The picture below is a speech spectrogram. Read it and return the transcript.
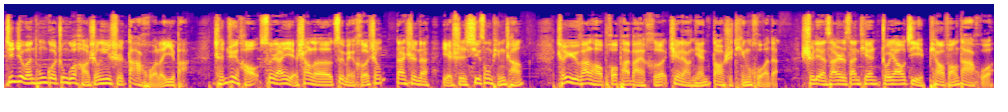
金志文通过《中国好声音》是大火了一把。陈俊豪虽然也上了《最美和声》，但是呢也是稀松平常。陈羽凡老婆白百合这两年倒是挺火的，《失恋三十三天》《捉妖记》票房大火，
